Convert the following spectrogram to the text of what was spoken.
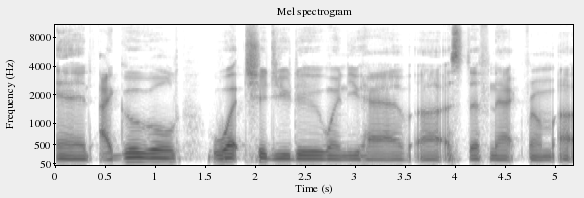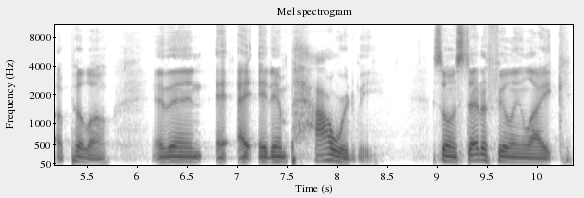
And I Googled what should you do when you have uh, a stiff neck from uh, a pillow. And then it, it empowered me. So instead of feeling like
